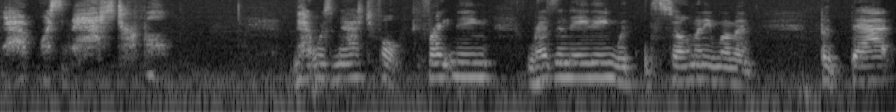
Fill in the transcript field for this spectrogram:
that was masterful. That was masterful, frightening, resonating with so many women. But that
